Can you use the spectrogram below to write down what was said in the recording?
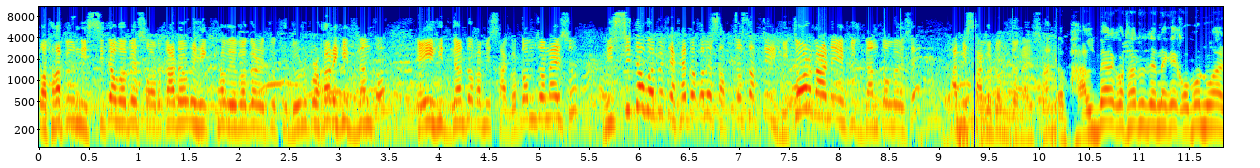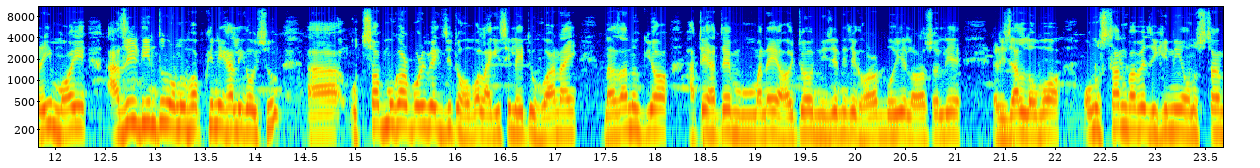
তথাপিও নিশ্চিতভাৱে চৰকাৰ আৰু শিক্ষা বিভাগৰ এইটো সুদূৰ প্ৰসাৰী সিদ্ধান্ত এই সিদ্ধান্তক আমি স্বাগতম জনাইছোঁ। নিশ্চিতভাৱে তেখেতসকলে ছাত্ৰ ছাত্ৰীৰ হিতৰ কাৰণে এই সিদ্ধান্ত লৈছে আমি স্বাগতম জনাইছোঁ। ভাল বেয়াৰ কথাটো তেনেকৈ ক'ব নোৱাৰি। মই আজিৰ দিনটোৰ অনুভৱখিনি খালি কৈছোঁ উৎসৱমুখৰ পৰিৱেশ যিটো হ'ব লাগিছিল সেইটো হোৱা নাই। নাজানো কিয় হাতে হাতে মানে হয়তো নিজে নিজে ঘৰত বহি ল'ৰা ছোৱালীয়ে ৰিজাল্ট ল'ব। অনুষ্ঠানভাৱে যিখিনি অনুষ্ঠান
